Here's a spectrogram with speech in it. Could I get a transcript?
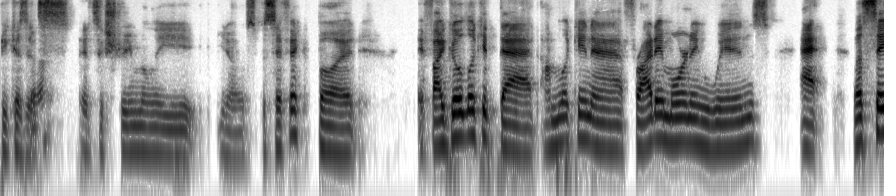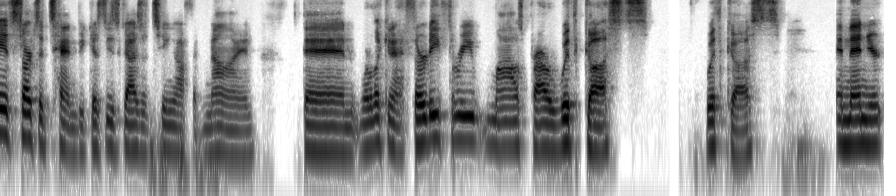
because it's yeah. it's extremely you know specific. But if I go look at that, I'm looking at Friday morning winds at let's say it starts at 10 because these guys are teeing off at 9 then we're looking at 33 miles per hour with gusts with gusts. And then you're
